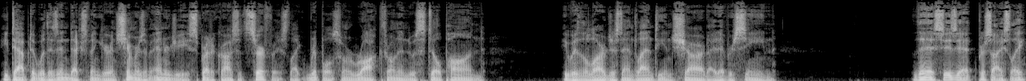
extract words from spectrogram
He tapped it with his index finger, and shimmers of energy spread across its surface like ripples from a rock thrown into a still pond. It was the largest Atlantean shard I'd ever seen. This is it, precisely,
